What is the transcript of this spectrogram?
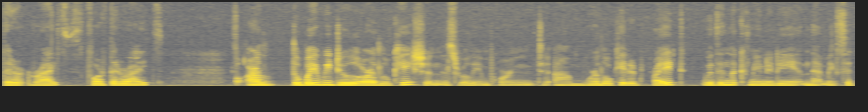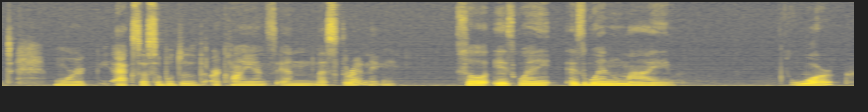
their rights, for their rights. Our, the way we do our location is really important. Um, we're located right within the community and that makes it more accessible to our clients and less threatening. So it's when, it's when my work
